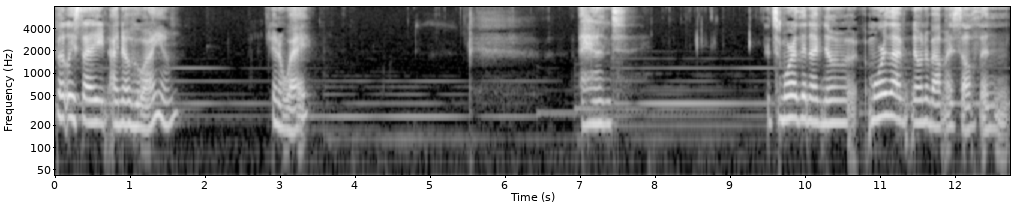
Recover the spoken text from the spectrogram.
But at least I, I know who I am, in a way. And it's more than I've known more that I've known about myself than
